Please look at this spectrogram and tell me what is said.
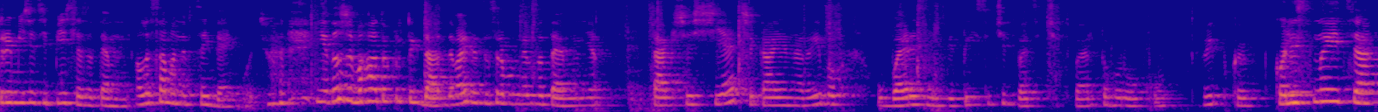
три місяці після затемнення, але саме не в цей день. От. Є дуже багато крутих дат. Давайте це зробимо не в затемнення. Так, що ще чекає на рибок у березні 2024 року. Рибки, колісниця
